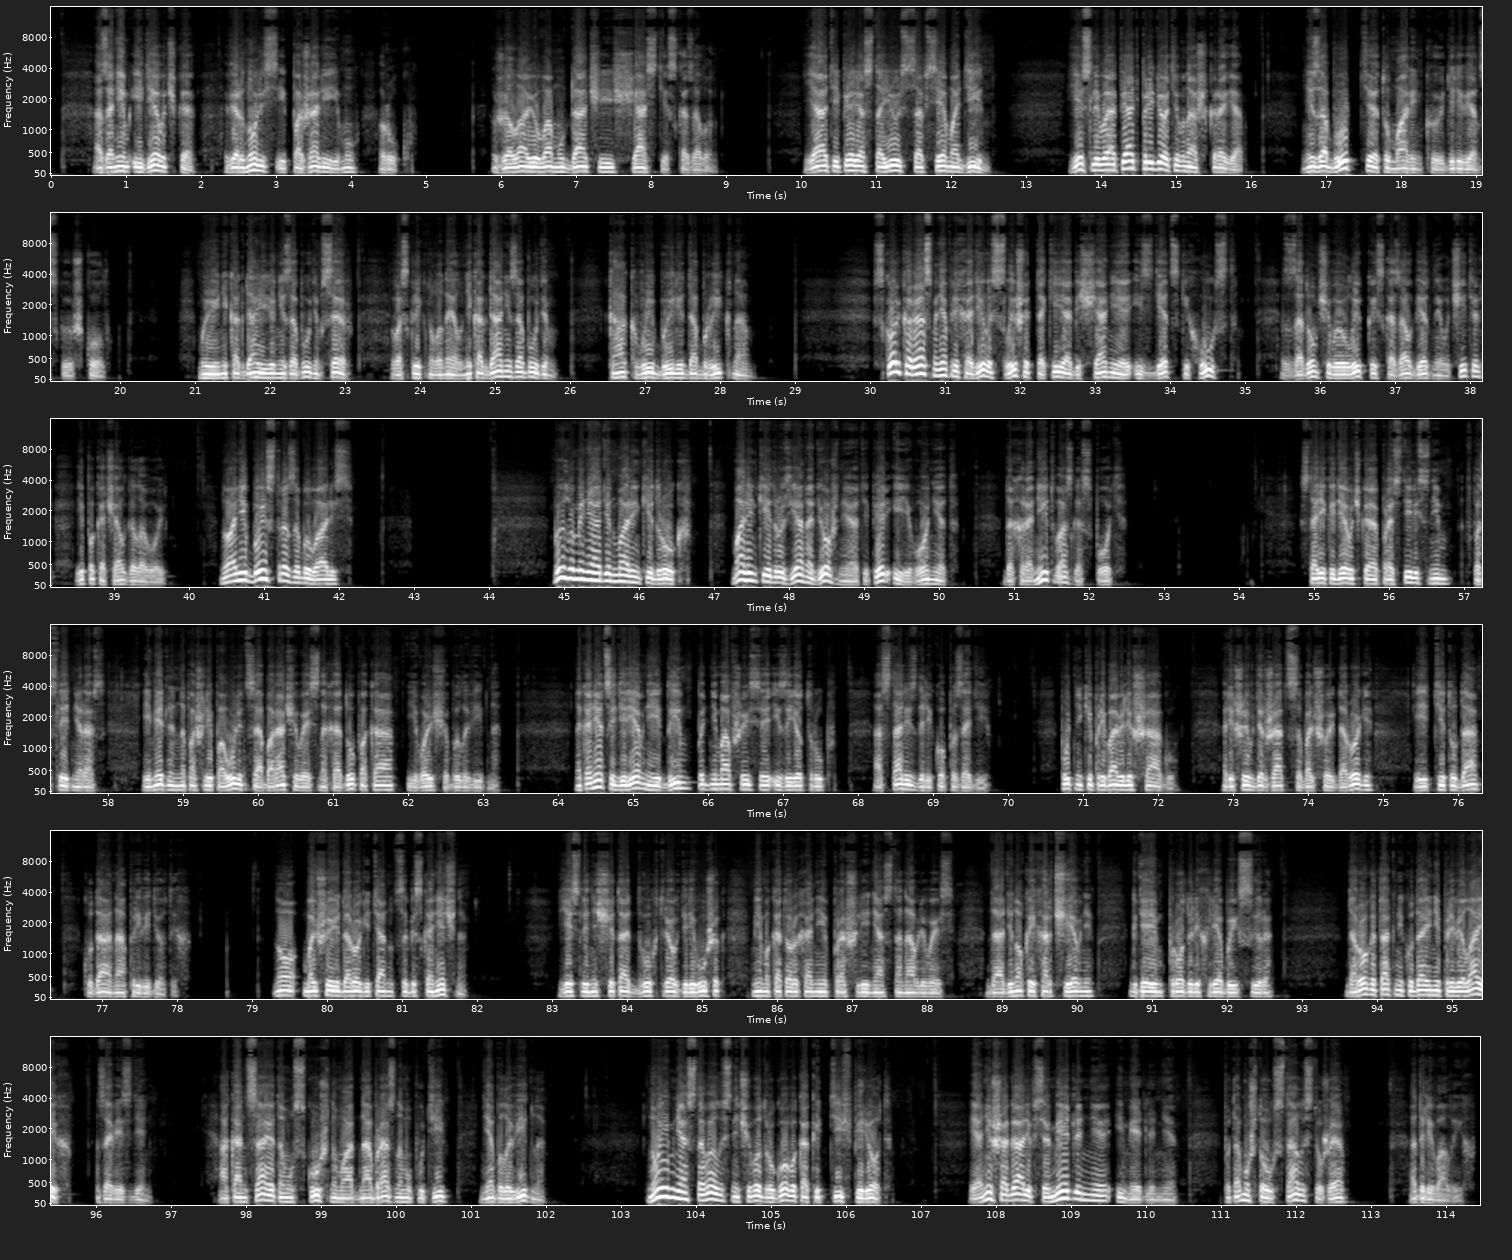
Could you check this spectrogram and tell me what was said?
а за ним и девочка, вернулись и пожали ему руку. — Желаю вам удачи и счастья, — сказал он. — Я теперь остаюсь совсем один — если вы опять придете в наши края, не забудьте эту маленькую деревенскую школу. — Мы никогда ее не забудем, сэр, — воскликнула Нелл, — никогда не забудем. Как вы были добры к нам! Сколько раз мне приходилось слышать такие обещания из детских уст! — с задумчивой улыбкой сказал бедный учитель и покачал головой. Но они быстро забывались был у меня один маленький друг. Маленькие друзья надежнее, а теперь и его нет. Да хранит вас Господь. Старик и девочка простились с ним в последний раз и медленно пошли по улице, оборачиваясь на ходу, пока его еще было видно. Наконец и деревня, и дым, поднимавшийся из ее труб, остались далеко позади. Путники прибавили шагу решив держаться большой дороги и идти туда, куда она приведет их. Но большие дороги тянутся бесконечно, если не считать двух-трех деревушек, мимо которых они прошли, не останавливаясь, до одинокой харчевни, где им продали хлеба и сыра. Дорога так никуда и не привела их, за весь день. А конца этому скучному, однообразному пути не было видно. Но им не оставалось ничего другого, как идти вперед. И они шагали все медленнее и медленнее, потому что усталость уже одолевала их.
